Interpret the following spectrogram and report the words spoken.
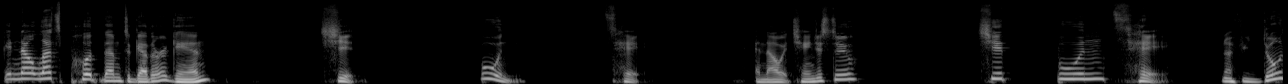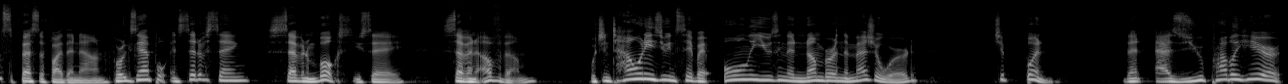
Okay, now let's put them together again. Qit, bun, te. And now it changes to qit bun te. Now, if you don't specify the noun, for example, instead of saying seven books, you say seven of them, which in Taiwanese you can say by only using the number and the measure word, chipun. Then, as you probably hear,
